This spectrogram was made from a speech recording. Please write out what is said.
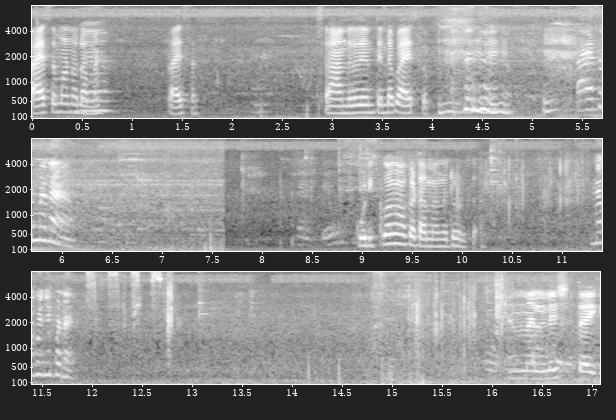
പായസം വേണമല്ലോ അമ്മ. പായസം. സാന്ദ്രദിനത്തിന്റെ പായസം. പായസം വേണോ? കുടിക്കോ നോക്കട്ടെ അമ്മ എന്നിട്ട് കൊടുക്കാം. നല്ല ഇഷ്ടായി.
